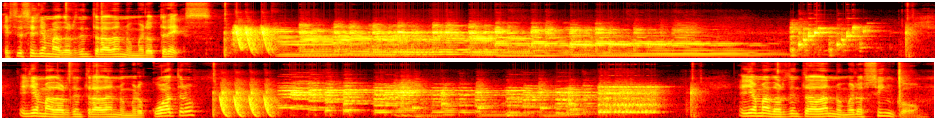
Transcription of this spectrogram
Este es el llamador de entrada número 3. El llamador de entrada número 4. El llamador de entrada número 5.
